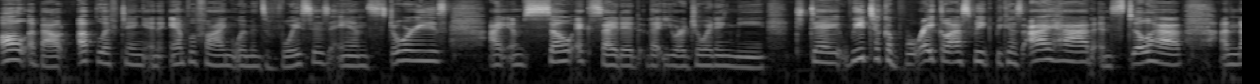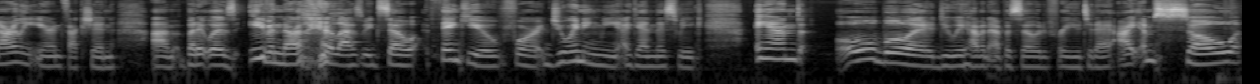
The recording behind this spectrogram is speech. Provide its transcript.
all about uplifting and amplifying women's voices and stories. I am so excited that you are joining me today. We took a break last week because I had and still have a gnarly ear infection, um, but it was even gnarlier last week. So thank you for joining me again this week. And oh boy, do we have an episode for you today. I am so.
